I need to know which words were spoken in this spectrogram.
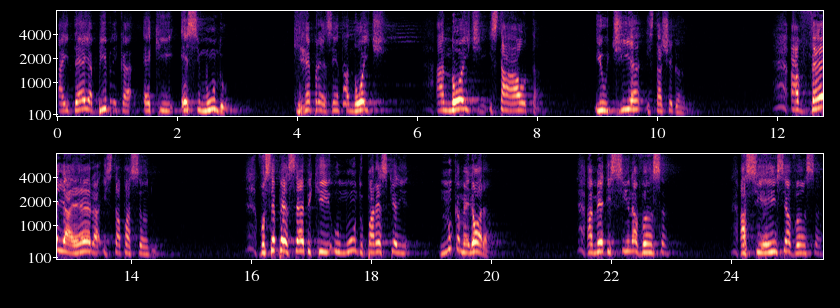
A ideia bíblica é que esse mundo, que representa a noite, a noite está alta, e o dia está chegando. A velha era está passando. Você percebe que o mundo parece que ele nunca melhora. A medicina avança, a ciência avança,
